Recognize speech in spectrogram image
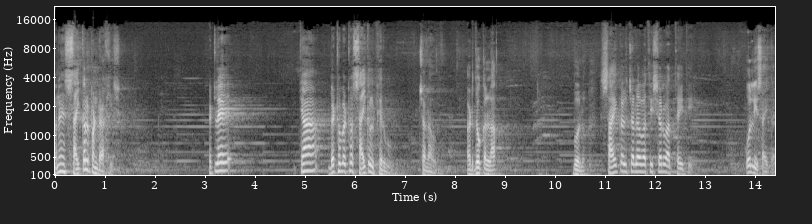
અને સાયકલ પણ રાખી છે. એટલે ત્યાં બેઠો બેઠો સાયકલ ફેરવું, ચલાવવું. અડધો કલાક. બોલો, સાયકલ ચલાવવાથી શરૂઆત થઈ હતી. ઓલી સાયકલ.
